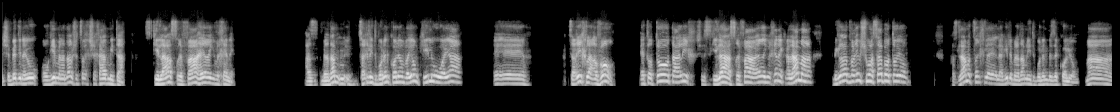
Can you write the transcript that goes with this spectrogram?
שבית דין היו הורגים בן אדם שצריך, שחייב מיתה. סקילה, שריפה, הרג וחנק. אז בן אדם צריך להתבונן כל יום ויום כאילו הוא היה אה, צריך לעבור את אותו תהליך של סקילה, שריפה, הרג וחנק. למה? בגלל הדברים שהוא עשה באותו יום. אז למה צריך להגיד לבן אדם להתבונן בזה כל יום? מה...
